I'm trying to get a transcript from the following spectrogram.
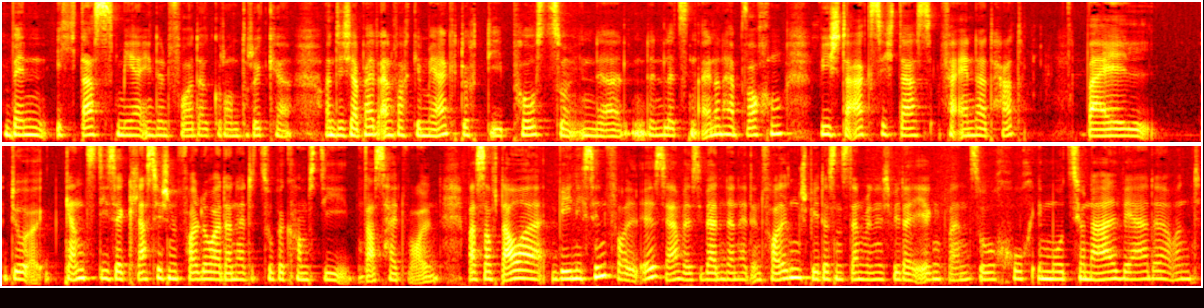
wenn ich das mehr in den Vordergrund rücke. Und ich habe halt einfach gemerkt durch die Posts so in, der, in den letzten eineinhalb Wochen, wie stark sich das verändert hat, weil du ganz diese klassischen Follower dann halt dazu bekommst, die das halt wollen. Was auf Dauer wenig sinnvoll ist, ja, weil sie werden dann halt entfolgen, spätestens dann, wenn ich wieder irgendwann so hoch emotional werde und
